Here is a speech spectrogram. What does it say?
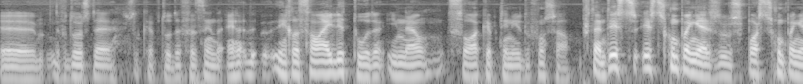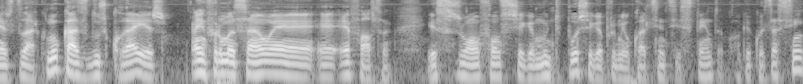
uh, devedores da, é da Fazenda, em, em, relação à ilha toda e não só à capitania do Funchal. Portanto, estes, estes companheiros, os postos companheiros de Arco, no caso dos Correias, a informação é, é, é, falsa. Esse João Afonso chega muito depois, chega por 1470, qualquer coisa assim.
